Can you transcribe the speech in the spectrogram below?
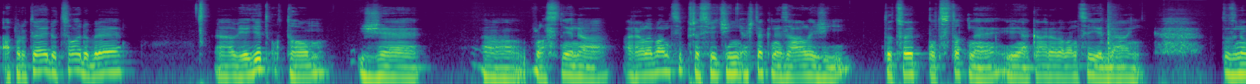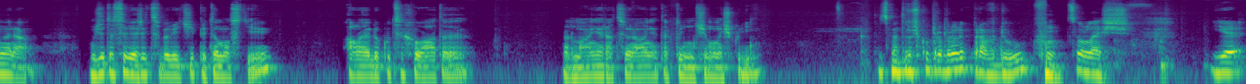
A proto je docela dobré vědět o tom, že vlastně na relevanci přesvědčení až tak nezáleží. To, co je podstatné, je nějaká relevance jednání. To znamená, můžete si věřit sebe větší pitomosti, ale dokud se chováte normálně, racionálně, tak to ničemu neškodí. Teď jsme trošku probrali pravdu, hm. co lež. Je,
